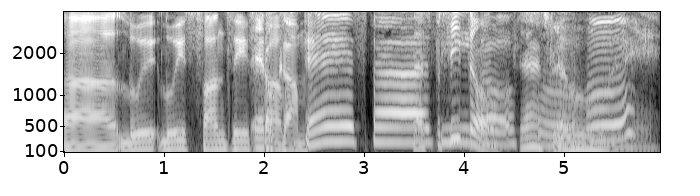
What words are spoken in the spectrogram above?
uh, Louis Luis Fonsi It'll from come. Despacito. Despacito. Yeah, slowly.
